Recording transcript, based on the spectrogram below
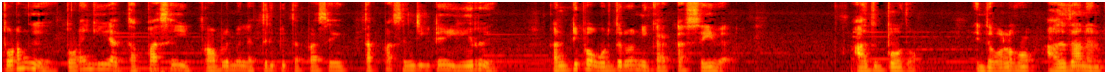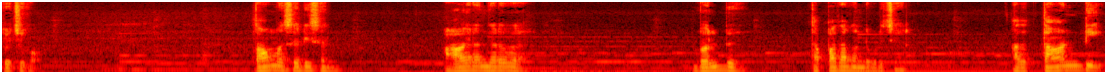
தொடங்கு தொடங்கி அது தப்பாக செய் ப்ராப்ளமே இல்லை திருப்பி தப்பாக செய் தப்பாக செஞ்சுக்கிட்டே இரு. கண்டிப்பாக ஒரு தடவை நீ கரெக்டாக செய்வ. அது போதும். இந்த உலகம் அதுதான் நினப்பி வச்சுக்கும். தாமஸ் எடிசன் ஆயிரம் தடவை பல்பு தப்பாக தான் கண்டுபிடிச்சார். அதை தாண்டி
